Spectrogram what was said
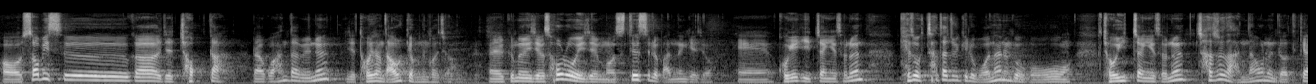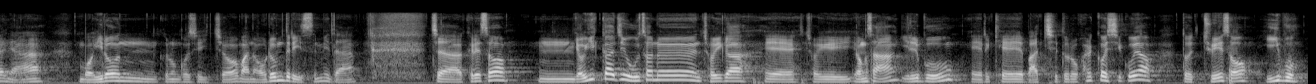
어, 서비스가 이제 적다. 라고 한다면은 이제 더 이상 나올 게 없는 거죠. 예, 그러면 이제 서로 이제 뭐 스트레스를 받는 게죠. 예, 고객 입장에서는 계속 찾아주기를 원하는 거고, 저 입장에서는 찾아도 안 나오는데 어떻게 하냐. 뭐 이런 그런 것이 있죠. 많은 어려움들이 있습니다. 자, 그래서 음, 여기까지 우선은 저희가 예, 저희 영상 1부 예, 이렇게 마치도록 할 것이고요. 또 뒤에서 2부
